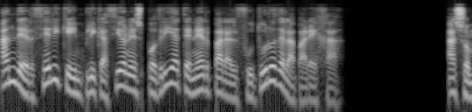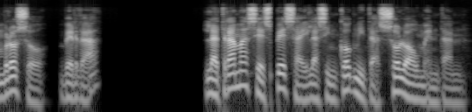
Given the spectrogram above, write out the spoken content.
Andercel y qué implicaciones podría tener para el futuro de la pareja. Asombroso, ¿verdad? La trama se espesa y las incógnitas solo aumentan.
